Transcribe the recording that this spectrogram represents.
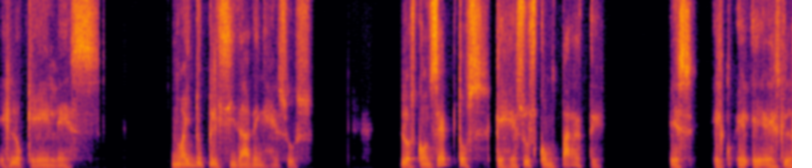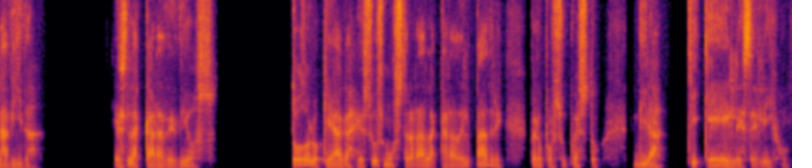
es lo que Él es. No hay duplicidad en Jesús. Los conceptos que Jesús comparte es, el- el- es la vida, es la cara de Dios. Todo lo que haga Jesús mostrará la cara del Padre, pero por supuesto dirá que, que Él es el Hijo.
